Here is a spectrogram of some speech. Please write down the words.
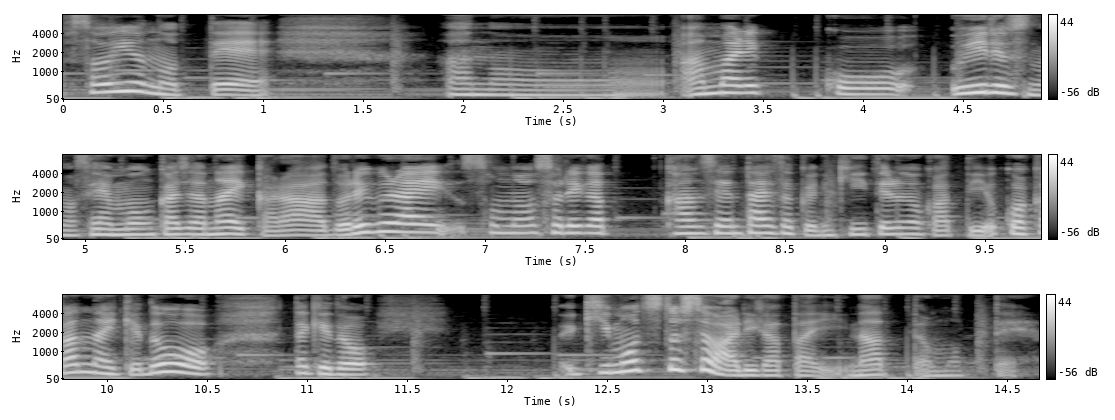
そういうのって、あのー、あんまりこう、ウイルスの専門家じゃないから、どれぐらいその、それが感染対策に効いてるのかってよくわかんないけど、だけど、気持ちとしてはありがたいなって思って。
